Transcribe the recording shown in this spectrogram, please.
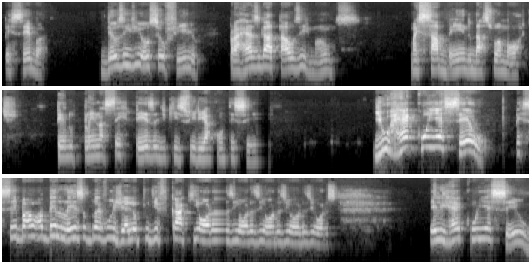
Perceba, Deus enviou seu filho para resgatar os irmãos, mas sabendo da sua morte, tendo plena certeza de que isso iria acontecer. E o reconheceu. Perceba a beleza do evangelho. Eu podia ficar aqui horas e horas e horas e horas e horas ele reconheceu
